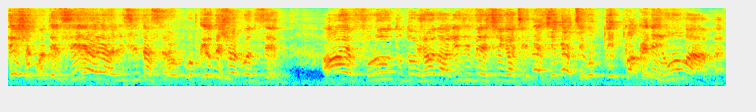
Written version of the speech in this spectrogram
Deixa acontecer a licitação. Por que deixou acontecer? Ah, é fruto do jornalismo investigativo. Investigativo não tem toca nenhuma, rapaz.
